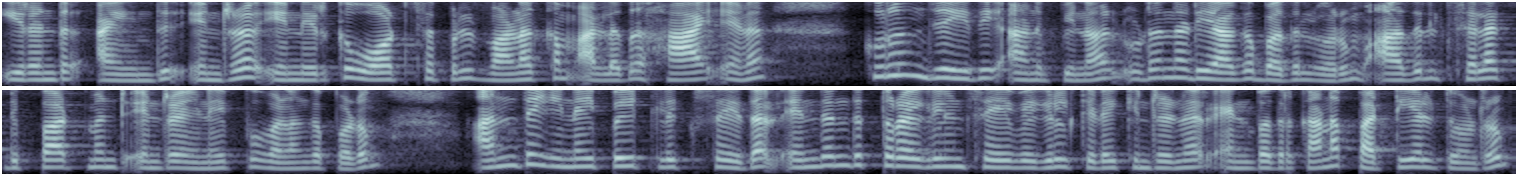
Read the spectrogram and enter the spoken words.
இரண்டு ஐந்து என்ற எண்ணிற்கு வாட்ஸ்அப்பில் வணக்கம் அல்லது ஹாய் என குறுஞ்செய்தி அனுப்பினால் உடனடியாக பதில் வரும். அதில் செலக்ட் டிபார்ட்மெண்ட் என்ற இணைப்பு வழங்கப்படும். அந்த இணைப்பை கிளிக் செய்தால் எந்தெந்த துறைகளின் சேவைகள் கிடைக்கின்றனர் என்பதற்கான பட்டியல் தோன்றும்.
